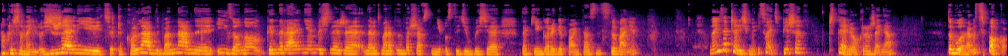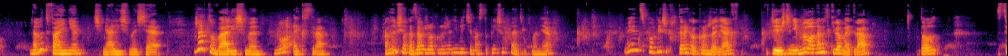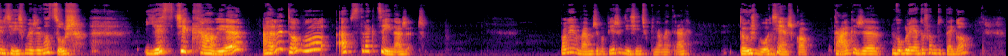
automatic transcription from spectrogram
określona ilość żeli, wiecie, czekolady, banany, izo, no generalnie myślę, że nawet maraton warszawski nie postydziłby się takiego reggae pointa, zdecydowanie. No i zaczęliśmy. I słuchajcie, pierwsze cztery okrążenia to było nawet spoko. Nawet fajnie, śmialiśmy się, żartowaliśmy, było ekstra. A potem się okazało, że okrążenie, wiecie, ma 150 metrów, no nie? Więc po pierwszych czterech okrążeniach, gdzie jeszcze nie było nawet kilometra, to stwierdziliśmy, że no cóż, jest ciekawie, ale to była abstrakcyjna rzecz. Powiem Wam, że po pierwszych 10 kilometrach to już było ciężko. Tak, że w ogóle ja doszłam do tego,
